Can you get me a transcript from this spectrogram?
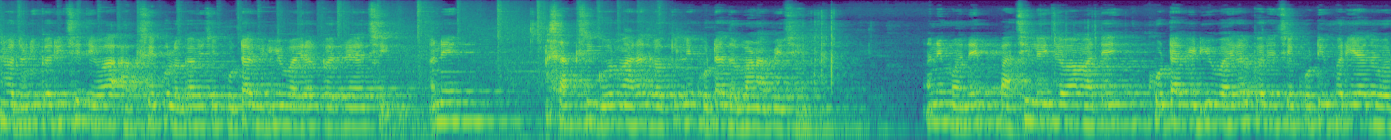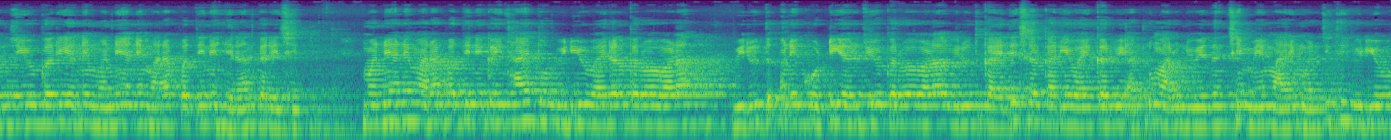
નોંધણી કરી છે તેવા આક્ષેપો લગાવે છે. ખોટા વીડિયો વાયરલ કરી રહ્યા છે અને સાક્ષી ગોર મહારાજ વકીલને ખોટા દબાણ આપે છે. અને મને પાછી લઈ જવા માટે ખોટા વીડિયો વાયરલ કરે છે. ખોટી ફરિયાદો, અરજીઓ કરી અને મને અને મારા પતિને હેરાન કરે છે. મને અને મારા પતિને કંઈ થાય તો વીડિયો વાયરલ કરવાવાળા વિરુદ્ધ અને ખોટી અરજીઓ કરવાવાળા વિરુદ્ધ કાયદેસર કાર્યવાહી કરવી આટલું મારું નિવેદન છે. મેં મારી મરજીથી વીડિયો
